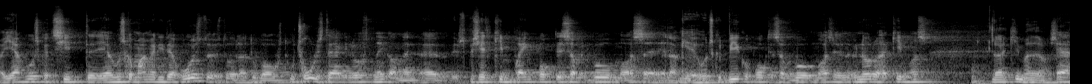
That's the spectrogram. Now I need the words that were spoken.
og jeg husker tit, øh, jeg husker mange af de der hovedstødstødler, du var utrolig stærk i luften, ikke? Og man, øh, specielt Kim Brink brugte det som et våben også, eller mm. undskyld, Viggo brugte det som et våben også. Noget du har Kim også? Ja, Kim havde jeg også. Ja,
